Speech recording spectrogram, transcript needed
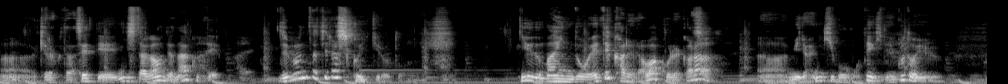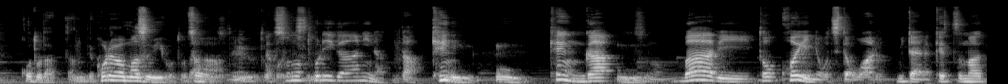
うん。あキャラクター設定に従うんじゃなくて、はい。はい。自分たちらしく生きろと。うん。いうマインドを得て彼らはこれからあ未来に希望を持って生きていくということだったので、これはまず見事だなという。ところです、だからそのトリガーになった剣、うん、うん。剣が、うん。そのバービーと恋に落ちて終わるみたいな結は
